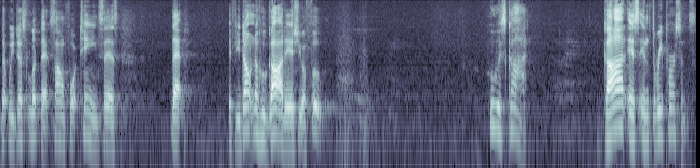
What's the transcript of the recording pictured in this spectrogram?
that we just looked at, Psalm 14, says that if you don't know who God is, you're a fool. Who is God? God is in three persons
